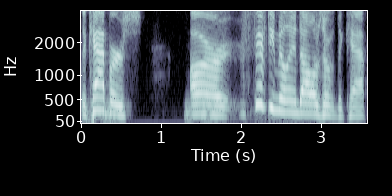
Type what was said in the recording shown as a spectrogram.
the mm-hmm. cappers mm-hmm. are fifty million dollars over the cap.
